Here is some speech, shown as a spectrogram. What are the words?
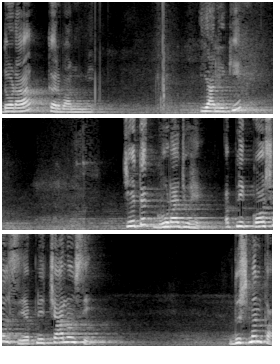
दौड़ा करवालों में। यानी कि चेतक घोड़ा जो है, अपने कौशल से, अपने चालों से दुश्मन का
